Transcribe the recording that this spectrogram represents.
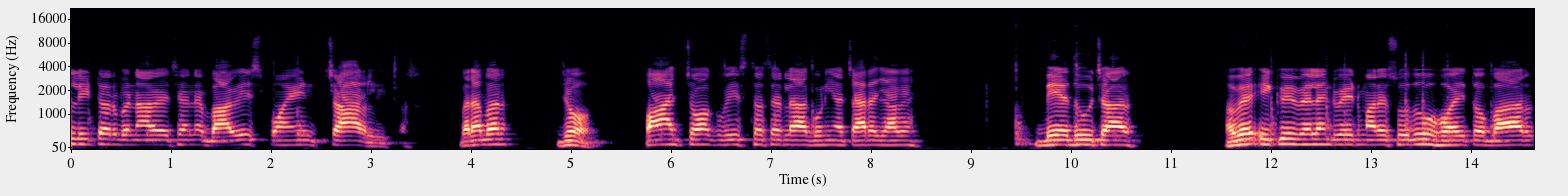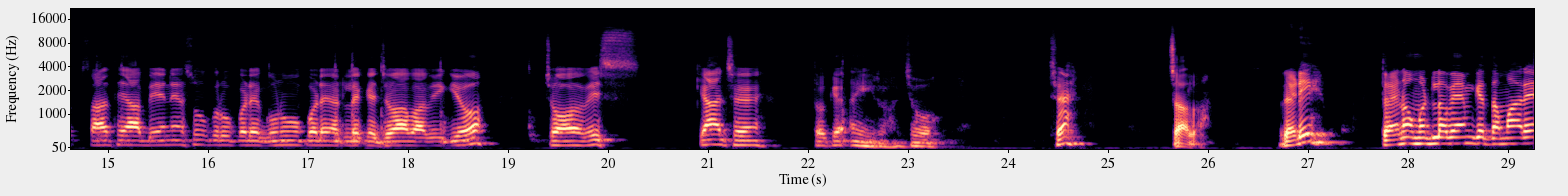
લીટર બનાવે છે અને બાવીસ પોઈન્ટ ચાર લીટર. બરાબર? જો પાંચ ચોક વીસ થશે એટલે આ ગુણ્યા ચાર જ આવે. બે દુ ચાર. હવે ઇક્વિવેલન્ટ વેટ મારે શોધવું હોય તો બાર સાથે આ બે ને શું કરવું પડે? ગુણવું પડે એટલે કે જવાબ આવી ગયો ચોવીસ. ક્યાં છે? તો કે અહીં રહો. છે? ચાલો. રેડી તો એનો મતલબ એમ કે તમારે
